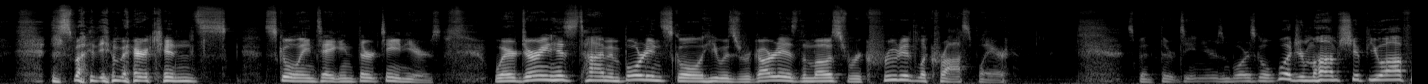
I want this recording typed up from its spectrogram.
despite the American schooling taking 13 years. Where during his time in boarding school, he was regarded as the most recruited lacrosse player. Spent 13 years in boarding school. Would your mom ship you off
